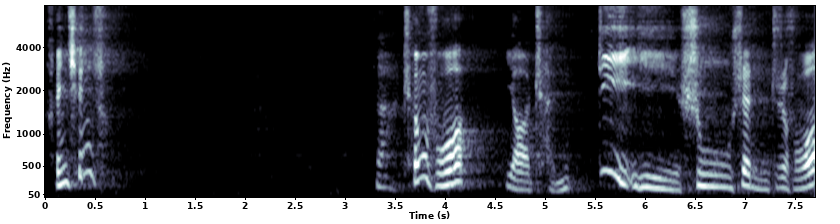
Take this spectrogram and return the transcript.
很清楚啊！成佛要成第一殊胜之佛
